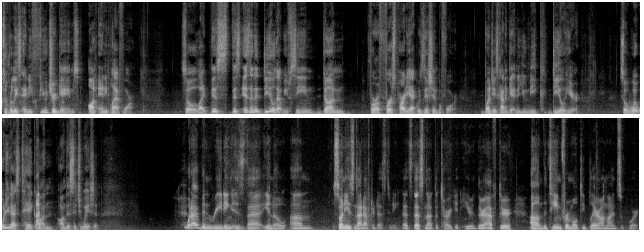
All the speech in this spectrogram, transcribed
to release any future games on any platform. So like this this isn't a deal that we've seen done for a first party acquisition before. Bungie's kind of getting a unique deal here. So what what do you guys take I've- on on this situation? what I've been reading is that you know um, Sony is not after Destiny. That's that's not the target here. They're after um, the team for multiplayer online support.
